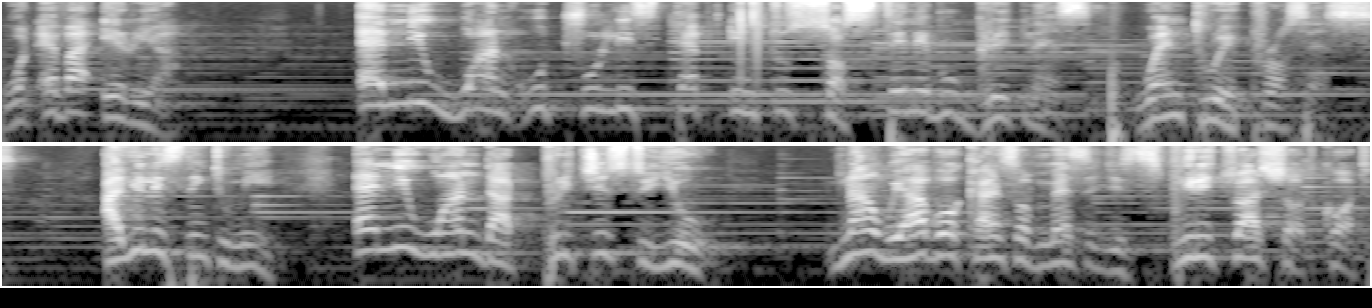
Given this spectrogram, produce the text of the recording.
whatever area, anyone who truly stepped into sustainable greatness went through a process. Are you listening to me? Anyone that preaches to you now we have all kinds of messages, spiritual shortcut.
